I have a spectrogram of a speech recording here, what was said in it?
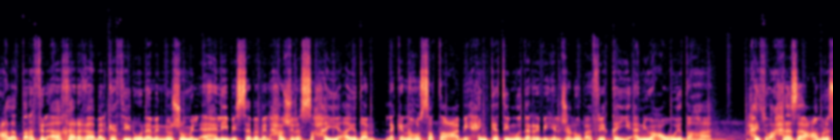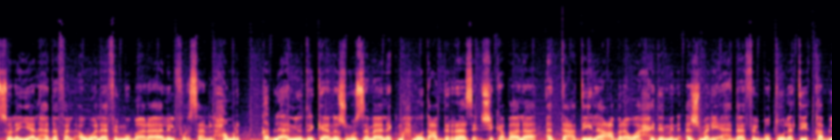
على الطرف الآخر غاب الكثيرون من نجوم الأهلي بسبب الحجر الصحي أيضا لكنه استطاع بحنكة مدربه الجنوب أفريقي أن يعوضها. حيث أحرز عمرو السولية الهدف الأول في المباراة للفرسان الحمر قبل أن يدرك نجم الزمالك محمود عبد الرازق شيكابالا التعديل عبر واحد من أجمل أهداف البطولة قبل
